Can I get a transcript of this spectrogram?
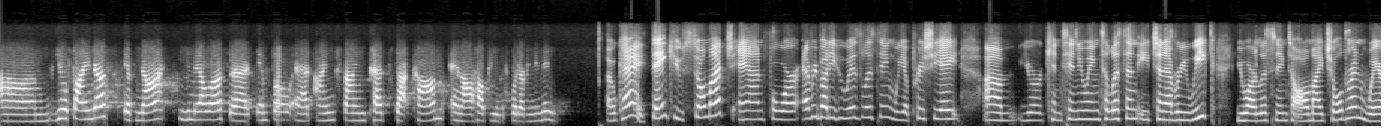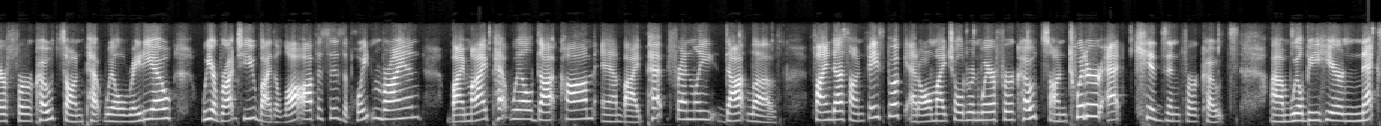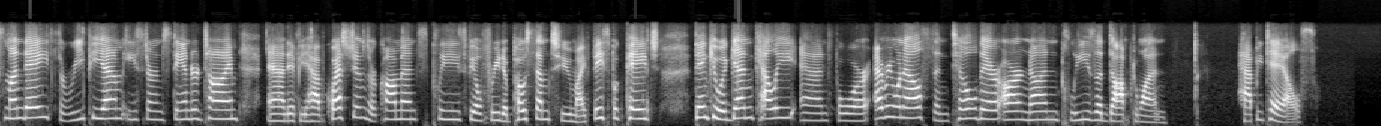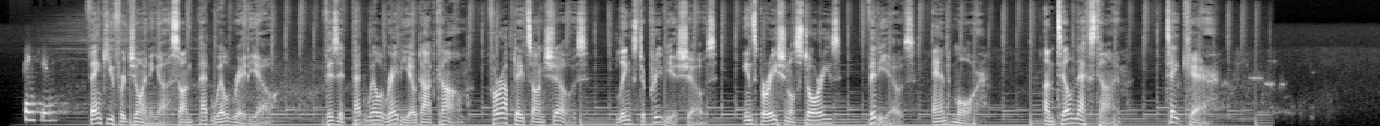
Um, you'll find us. If not, email us at info at einsteinpets.com and I'll help you with whatever you need. Okay, thank you so much. And for everybody who is listening, we appreciate um, your continuing to listen each and every week. You are listening to All My Children Wear Fur Coats on Pet Will Radio. We are brought to you by the law offices of Hoyt and Bryan, by mypetwill.com, and by petfriendly.love. Find us on Facebook at All My Children Wear Fur Coats, on Twitter at Kids in Fur Coats. Um, we'll be here next Monday, 3 p.m. Eastern Standard Time. And if you have questions or comments, please feel free to post them to my Facebook page. Thank you again, Kelly. And for everyone else, until there are none, please adopt one. Happy Tales. Thank you. Thank you for joining us on Pet Will Radio. Visit petwillradio.com for updates on shows, links to previous shows, inspirational stories, videos, and more. Until next time, take care.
